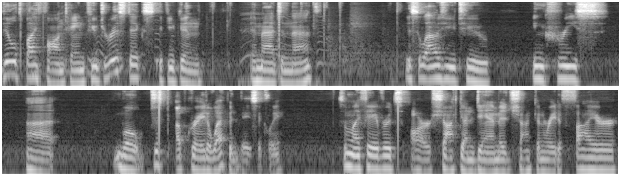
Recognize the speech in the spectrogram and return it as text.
Built by Fontaine Futuristics, if you can imagine that. This allows you to increase, uh, well, just upgrade a weapon, basically. Some of my favorites are shotgun damage, shotgun rate of fire.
